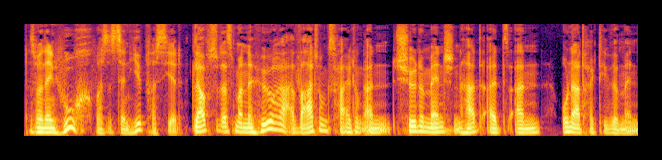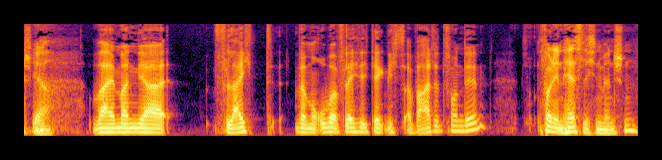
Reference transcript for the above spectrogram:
dass man denkt, huch, was ist denn hier passiert? Glaubst du, dass man eine höhere Erwartungshaltung an schöne Menschen hat als an unattraktive Menschen? Ja. Weil man ja vielleicht, wenn man oberflächlich denkt, nichts erwartet von denen. Von den hässlichen Menschen.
